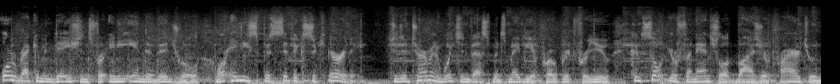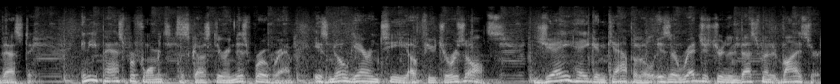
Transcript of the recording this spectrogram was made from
or recommendations for any individual or any specific security. To determine which investments may be appropriate for you, consult your financial advisor prior to investing. Any past performance discussed during this program is no guarantee of future results. J. Hagan Capital is a registered investment advisor.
